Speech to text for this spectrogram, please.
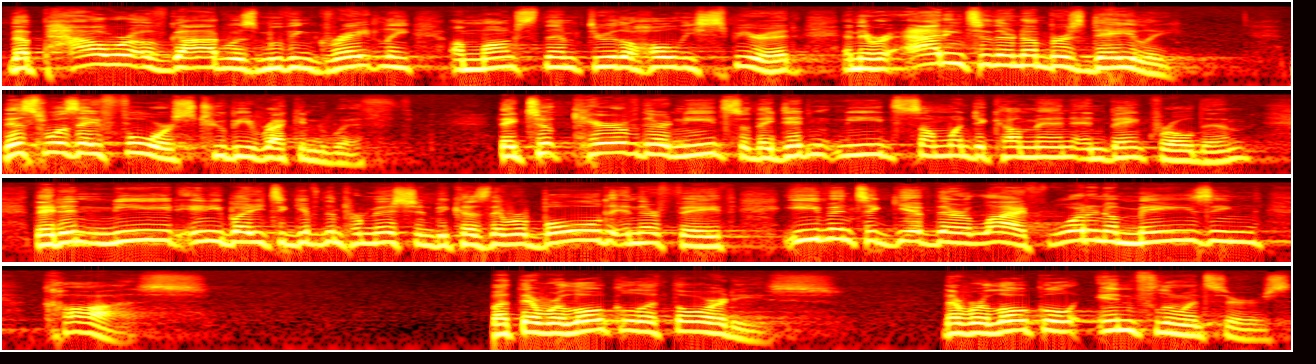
The power of God was moving greatly amongst them through the Holy Spirit, and they were adding to their numbers daily. This was a force to be reckoned with. They took care of their needs, so they didn't need someone to come in and bankroll them. They didn't need anybody to give them permission because they were bold in their faith, even to give their life. What an amazing cause. But there were local authorities there were local influencers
